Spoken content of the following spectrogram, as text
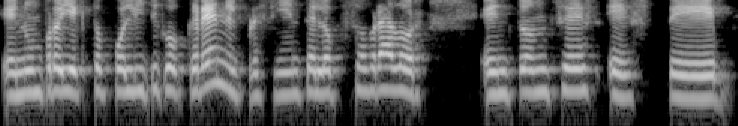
en un proyecto político, cree en el presidente López Obrador. Entonces, este,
